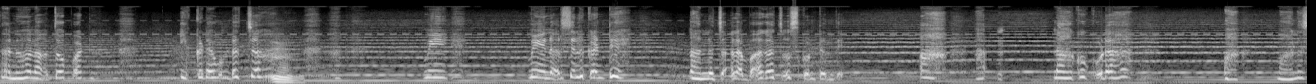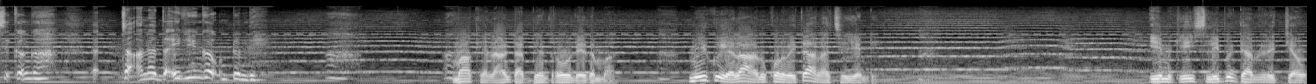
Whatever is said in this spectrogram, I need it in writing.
తను నాతో పాటు ఇక్కడే ఉండొచ్చా? మీ మీ నర్సుల కంటే నన్ను చాలా బాగా చూసుకుంటుంది. నాకు కూడా మానసికంగా చాలా ధైర్యంగా ఉంటుంది. మాకెలాంటి అభ్యంతరం లేదమ్మా. మీకు ఎలా అనుకూలమైతే అలా చెయ్యండి. ఈమెకి స్లీపింగ్ టాబ్లెట్ ఇచ్చాం.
